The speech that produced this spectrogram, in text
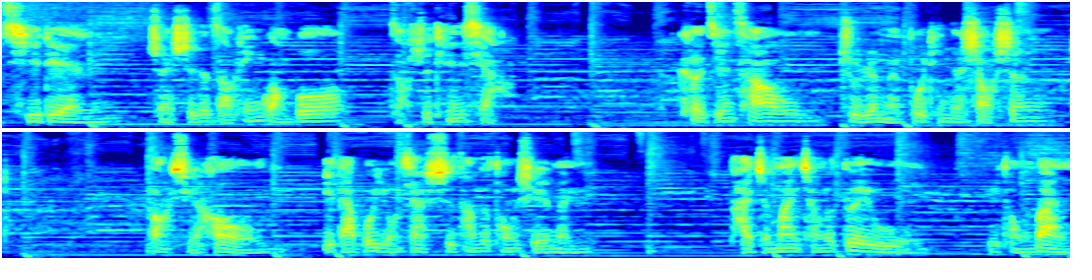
七点准时的早听广播《早知天下》，课间操主任们不停的哨声，放学后一大波涌向食堂的同学们，排着漫长的队伍，与同伴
